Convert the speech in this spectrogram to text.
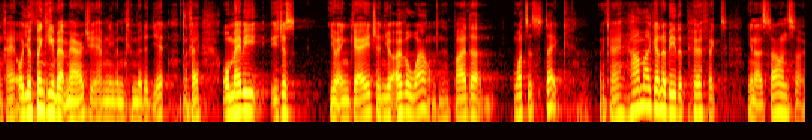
okay? Or you're thinking about marriage, you haven't even committed yet, okay? Or maybe you just you're engaged and you're overwhelmed by the what's at stake, okay? How am I going to be the perfect, you know, so and so?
